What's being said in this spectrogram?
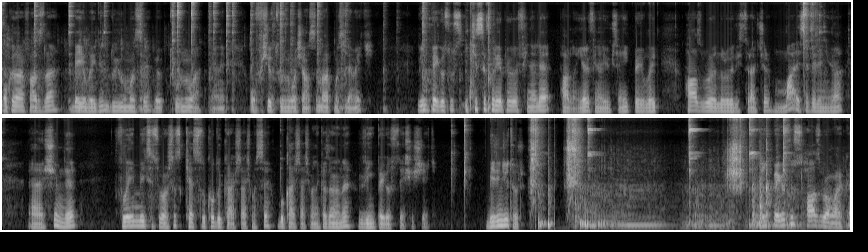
o kadar fazla Beyblade'in duyulması ve turnuva yani official turnuva şansının artması demek. Wing Pegasus 2-0 yapıyor ve finale pardon yarı finale yükselen ilk Beyblade Hasbro Eldorado Destructor maalesef eleniyor. Ee, şimdi Flame Bixis vs Castle Coder karşılaşması. Bu karşılaşmanın kazananı Wing Pegasus eşleşecek. Birinci tur. Wing Pegasus Hasbro marka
